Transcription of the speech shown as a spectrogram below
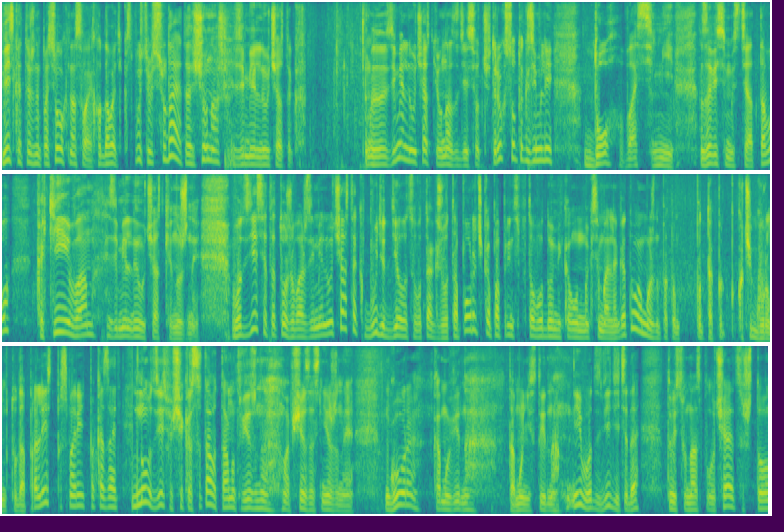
Весь коттеджный поселок на сваях. Вот давайте-ка спустимся сюда, это еще наш земельный участок. Э, земельные участки у нас здесь от 4 соток земли до 8, в зависимости от того, какие вам земельные участки нужны. Вот здесь это тоже ваш земельный участок, будет делаться вот так же вот опорочка по принципу того домика, он максимально готовый, можно потом вот так вот кучегуром туда пролезть, посмотреть, показать. Ну вот здесь вообще красота, вот там вот видно вообще заснеженные горы, кому видно тому не стыдно. И вот видите, да, то есть у нас получается, что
